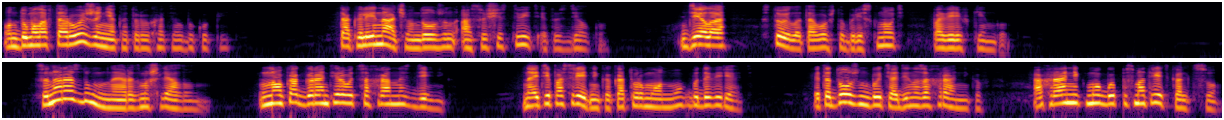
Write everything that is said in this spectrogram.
Он думал о второй жене, которую хотел бы купить. Так или иначе, он должен осуществить эту сделку. Дело стоило того, чтобы рискнуть, поверив Кингу. Цена разумная, размышлял он. Но как гарантировать сохранность денег? Найти посредника, которому он мог бы доверять. Это должен быть один из охранников. Охранник мог бы посмотреть кольцо.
